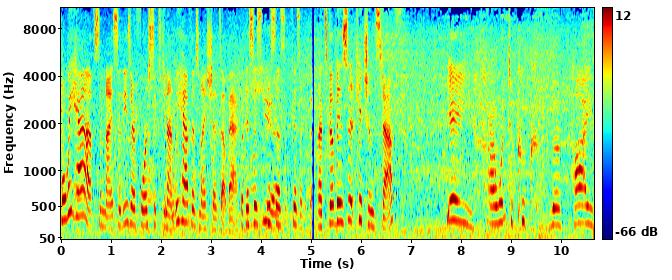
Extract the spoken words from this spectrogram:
Well, we have some nice, so these are $4.69. We have those nice sheds out back, but this is, this is, feels like a good. Let's go visit kitchen stuff. Yay! I want to cook the pies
